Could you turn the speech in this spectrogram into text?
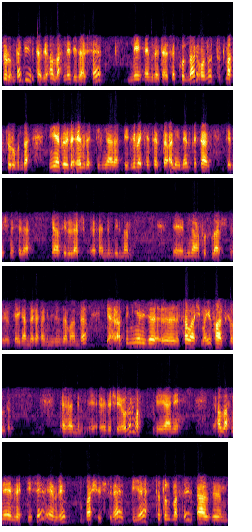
durumda değil tabi. Allah ne dilerse ne emrederse kullar onu tutmak durumunda. Niye böyle emrettin ya Rabbi? Lime ketette aleynen kıtar demiş mesela kafirler, efendim bilmem e, münafıklar e, Peygamber Efendimizin zamanında ya Rabbi niye bize e, savaşmayı farz kıldın? Efendim e, öyle şey olur mu? E, yani Allah ne emrettiyse emri baş üstüne diye tutulması lazım.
